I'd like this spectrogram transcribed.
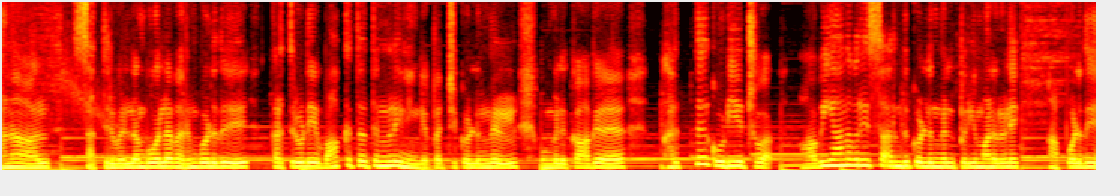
ஆனால் சத்துரு வெள்ளம் போல வரும்பொழுது கர்த்தருடைய வாக்கு தத்துவங்களை நீங்க பற்றிக்கொள்ளுங்கள். உங்களுக்காக கர்த்தர் கொடியேற்றுவார் ஆவியானவரை சார்ந்து கொள்ளுங்கள் பிரியமானவர்களே. அப்பொழுது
